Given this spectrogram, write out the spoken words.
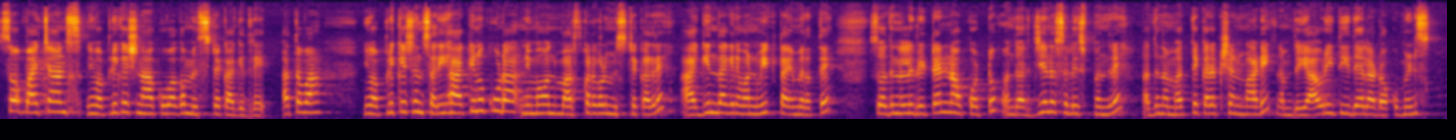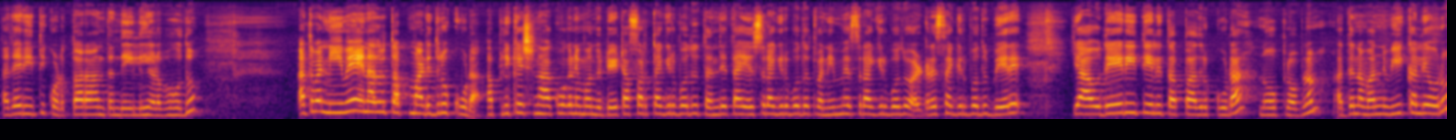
ಸೊ ಬೈ ಚಾನ್ಸ್ ನೀವು ಅಪ್ಲಿಕೇಶನ್ ಹಾಕುವಾಗ ಮಿಸ್ಟೇಕ್ ಆಗಿದ್ರೆ ಅಥವಾ ನೀವು ಅಪ್ಲಿಕೇಶನ್ ಸರಿ ಹಾಕಿನೂ ಕೂಡ ನಿಮ್ಮ ಒಂದು ಮಾರ್ಕ್ಸ್ ಕಾರ್ಡ್ಗಳು ಮಿಸ್ಟೇಕ್ ಆದರೆ ಆಗಿಂದಾಗೆ ಒನ್ ವೀಕ್ ಟೈಮ್ ಇರುತ್ತೆ. ಸೊ ಅದನ್ನಲ್ಲಿ ರಿಟರ್ನ್ ನಾವು ಕೊಟ್ಟು ಒಂದು ಅರ್ಜಿಯನ್ನು ಸಲ್ಲಿಸಿ ಬಂದರೆ ಅದನ್ನು ಮತ್ತೆ ಕರೆಕ್ಷನ್ ಮಾಡಿ ನಮ್ಮದು ಯಾವ ರೀತಿ ಇದೆ ಅಲ್ಲ ಡಾಕ್ಯುಮೆಂಟ್ಸ್ ಅದೇ ರೀತಿ ಕೊಡ್ತಾರಾ ಅಂತಂದು ಇಲ್ಲಿ ಹೇಳಬಹುದು. ಅಥವಾ ನೀವೇ ಏನಾದರೂ ತಪ್ಪು ಮಾಡಿದರೂ ಕೂಡ ಅಪ್ಲಿಕೇಶನ್ ಹಾಕುವಾಗ ನಿಮ್ಮೊಂದು ಡೇಟ್ ಆಫ್ ಬರ್ತ್ ಆಗಿರ್ಬೋದು, ತಂದೆ ತಾಯಿ ಹೆಸರಾಗಿರ್ಬೋದು ಅಥವಾ ನಿಮ್ಮ ಹೆಸರಾಗಿರ್ಬೋದು ಅಡ್ರೆಸ್ ಆಗಿರ್ಬೋದು, ಬೇರೆ ಯಾವುದೇ ರೀತಿಯಲ್ಲಿ ತಪ್ಪಾದರೂ ಕೂಡ ನೋ ಪ್ರಾಬ್ಲಮ್ ಅದನ್ನು ಒನ್ ವೀಕಲ್ಲಿ ಅವರು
